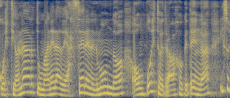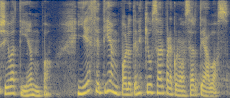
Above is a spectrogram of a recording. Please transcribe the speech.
cuestionar tu manera de hacer en el mundo o un puesto de trabajo que tenga, eso lleva tiempo. Y ese tiempo lo tenés que usar para conocerte a vos.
